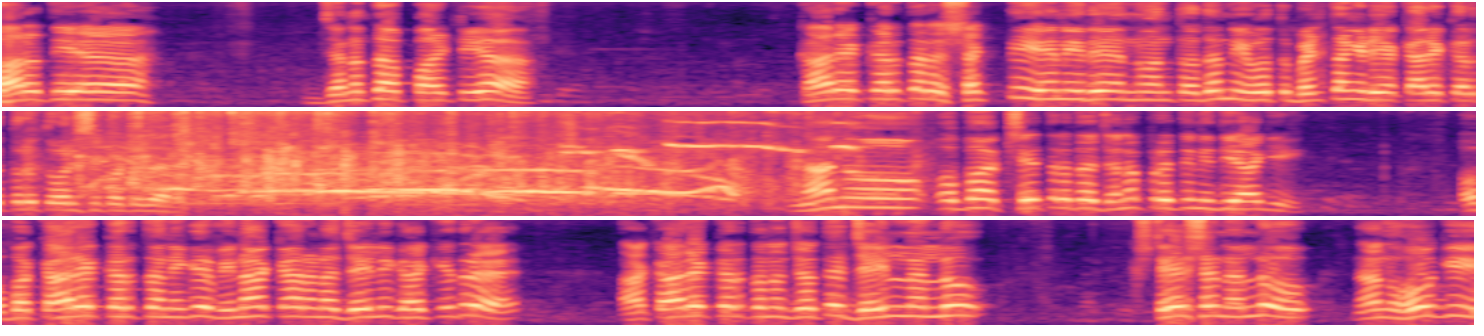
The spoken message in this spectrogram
ಭಾರತೀಯ ಜನತಾ ಪಾರ್ಟಿಯ ಕಾರ್ಯಕರ್ತರ ಶಕ್ತಿ ಏನಿದೆ ಅನ್ನುವಂಥದ್ದನ್ನು ಇವತ್ತು ಬೆಳ್ತಂಗಡಿಯ ಕಾರ್ಯಕರ್ತರು ತೋರಿಸಿಕೊಟ್ಟಿದ್ದಾರೆ. ನಾನು ಒಬ್ಬ ಕ್ಷೇತ್ರದ ಜನಪ್ರತಿನಿಧಿಯಾಗಿ ಒಬ್ಬ ಕಾರ್ಯಕರ್ತನಿಗೆ ವಿನಾಕಾರಣ ಜೈಲಿಗೆ ಹಾಕಿದ್ರೆ ಆ ಕಾರ್ಯಕರ್ತನ ಜೊತೆ ಜೈಲಿನಲ್ಲೂ ಸ್ಟೇಷನ್ ಅಲ್ಲೂ ನಾನು ಹೋಗಿ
